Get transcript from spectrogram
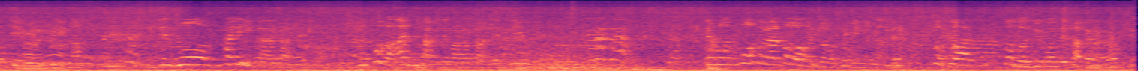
っとほぼチームになりますでもう足りひんから。から。ねもうトド味食べてもら。うから。ねっていうでももうそれはトドの人の責任なんでトド味トド自分で食べろよって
